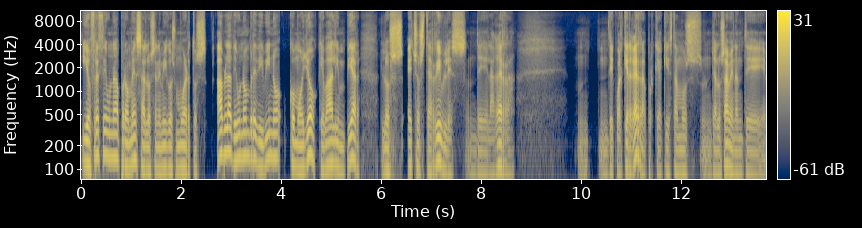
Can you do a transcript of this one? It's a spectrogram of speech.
y ofrece una promesa a los enemigos muertos. Habla de un hombre divino como yo, que va a limpiar los hechos terribles de la guerra, de cualquier guerra, porque aquí estamos, ya lo saben, ante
